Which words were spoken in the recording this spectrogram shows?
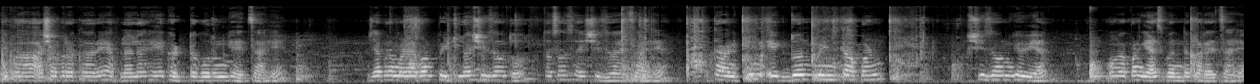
हे पहा अशा प्रकारे आपल्याला हे घट्ट करून घ्यायचं आहे. ज्याप्रमाणे आपण पिठलं शिजवतो तसंच हे शिजवायचं आहे. आता आणखीन एक दोन मिनटं आपण शिजवून घेऊयात. मग आपण गॅस बंद करायचा आहे.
